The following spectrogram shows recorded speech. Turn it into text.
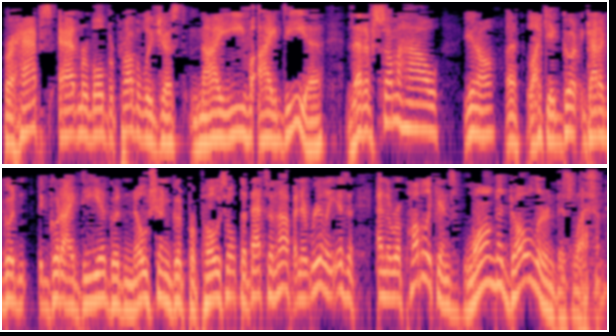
perhaps admirable, but probably just naive idea that if somehow, you know, uh, like you good, got a good, good idea, good notion, good proposal, that that's enough. And it really isn't. And the Republicans long ago learned this lesson.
